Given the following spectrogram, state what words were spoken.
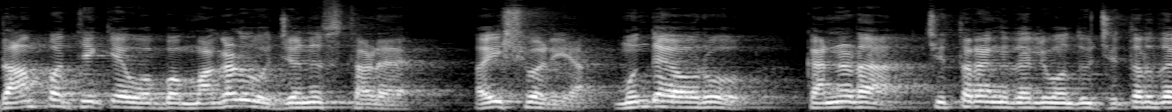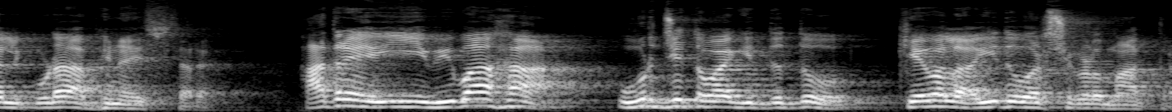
ದಾಂಪತ್ಯಕ್ಕೆ ಒಬ್ಬ ಮಗಳು ಜನಿಸ್ತಾಳೆ. ಐಶ್ವರ್ಯ. ಮುಂದೆ ಅವರು ಕನ್ನಡ ಚಿತ್ರರಂಗದಲ್ಲಿ ಒಂದು ಚಿತ್ರದಲ್ಲಿ ಕೂಡ ಅಭಿನಯಿಸ್ತಾರೆ. ಆದರೆ ಈ ವಿವಾಹ ಊರ್ಜಿತವಾಗಿದ್ದದ್ದು ಕೇವಲ ಐದು ವರ್ಷಗಳು ಮಾತ್ರ.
